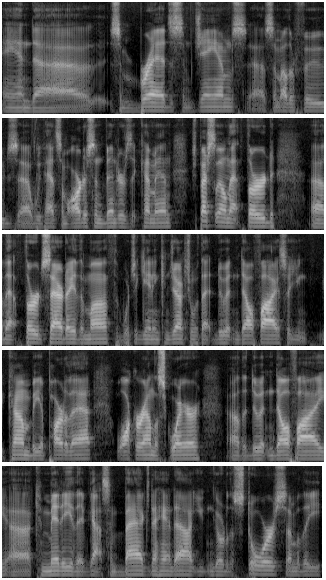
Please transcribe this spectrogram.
and uh, some breads, some jams, uh, some other foods. Uh, we've had some artisan vendors that come in, especially on that third uh, that third Saturday of the month, which again in conjunction with that Do It in Delphi. So you can come be a part of that, walk around the square. Uh, the Do It in Delphi uh, committee, they've got some bags to hand out. You can go to the stores. Some of the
